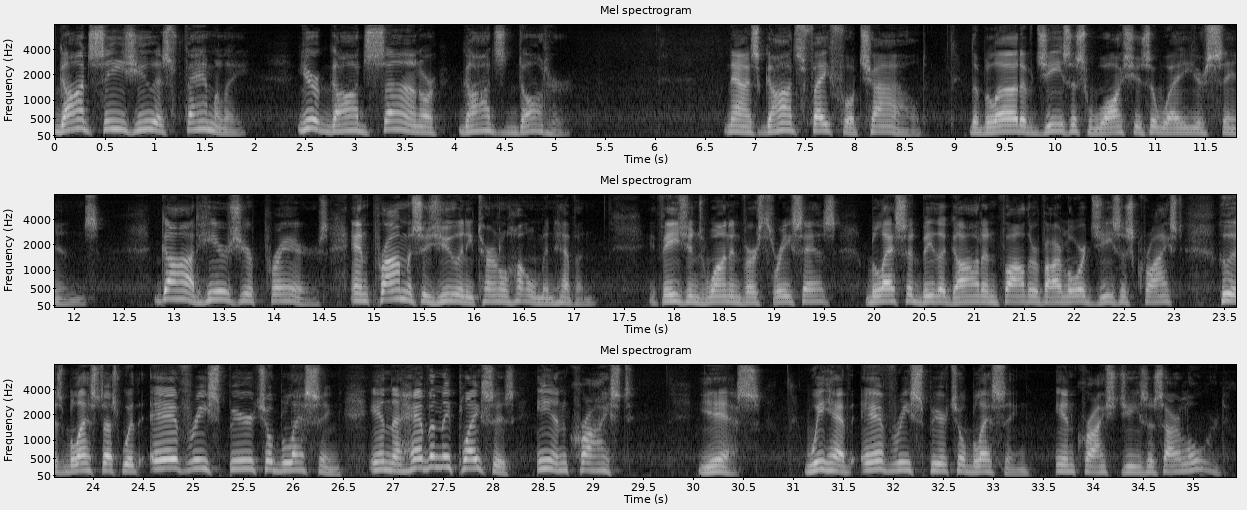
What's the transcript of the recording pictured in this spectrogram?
God sees you as family. You're God's son or God's daughter. Now, as God's faithful child, the blood of Jesus washes away your sins. God hears your prayers and promises you an eternal home in heaven. Ephesians 1 and verse 3 says, Blessed be the God and Father of our Lord Jesus Christ, who has blessed us with every spiritual blessing in the heavenly places in Christ. Yes, we have every spiritual blessing in Christ Jesus our Lord.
